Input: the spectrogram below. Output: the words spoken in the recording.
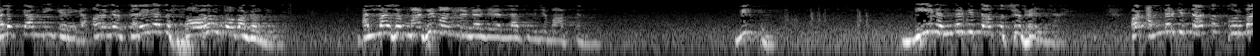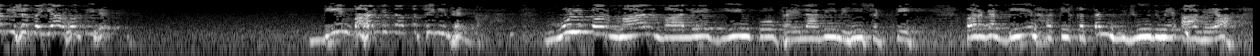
غلط کام نہیں کرے گا. اور اگر کرے گا تو فوراً توبہ کر دے گا. اللہ سے معافی مانگ لے گا کہ اللہ تو مجھے معاف کر دے۔ بالکل۔ دین اندر کی طاقت سے پھیل جائے۔ اور اندر کی طاقت قربانی سے تیار ہوتی ہے۔ دین باہر کی طاقت سے نہیں پھیلتا۔ ملک اور مال والے دین کو پھیلا بھی نہیں سکتے۔ اور اگر دین حقیقت وجود میں آ گیا،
